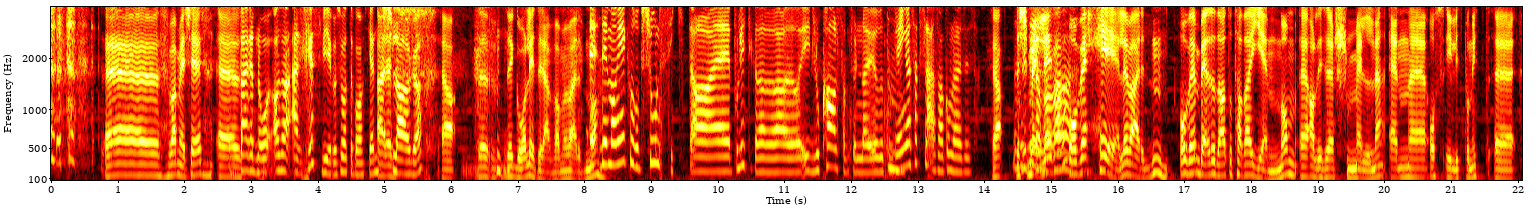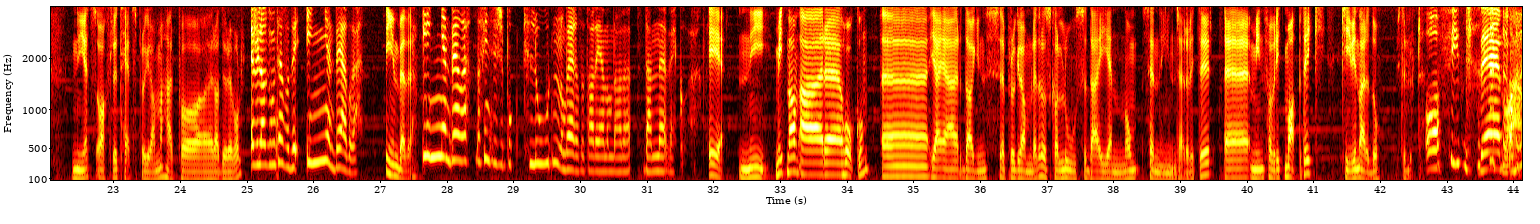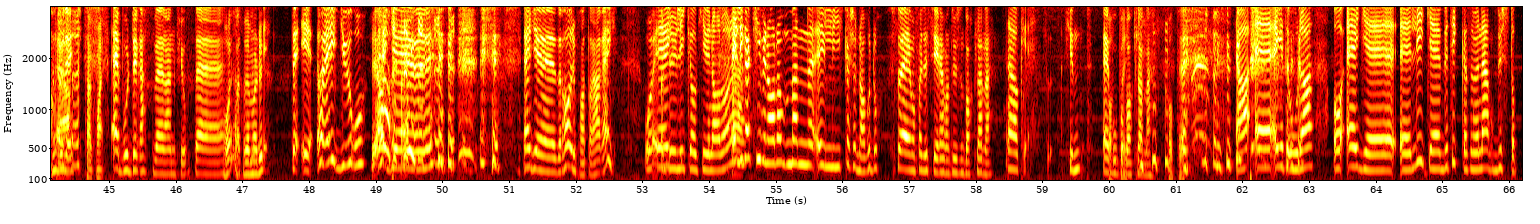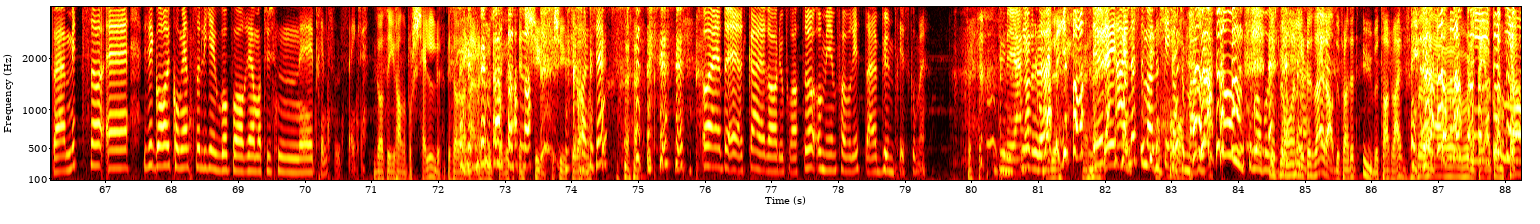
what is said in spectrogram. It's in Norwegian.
Eh, hva mer skjer? Eh, Verden, og- altså RS-virus var tilbake. En RS slager. Ja, det, det går litt ræva med verden nå. Det, er mange korrupsjonssikta eh, politikere i lokalsamfunnene rundt omkring. Jeg har sett flere saker om det i det siste. Ja, det smeller over hele verden. Og hvem bedre da til å ta deg gjennom eh, alle disse smellene enn eh, oss i Lytt på nytt, eh, nyhets- og aktualitetsprogrammet her på Radio Revolt? Jeg vil argumentere for at det er ingen bedre. Ingen bedre. Ingen bedre. Det fins ikke på kloden noe bedre til å ta det gjennom det denne uka. E9. Mitt navn er eh, Håkon. Eh, Jeg er dagens programleder og skal lose deg gjennom sendingen, kjære lytter. Eh, Min favoritt-matbutikk, Kiwi Nardo, hvis du lurte. Å, fy Det er bra ja, Takk for meg. Jeg bodde rett ved den fjorte. Oh, ja, hvem er du? Det er, å, jeg er Guro. Ja. Jeg, jeg er radioprater her, jeg. Og Og jeg, du liker også Kiwi Nardo? eller? jeg liker Kiwi Nardo, men jeg liker ikke Nardo. Så jeg må faktisk si Rema 1000 Bakklandet. Ja, ok. Hint. Jeg bor på. Bakklandet. Ja, eh, jeg heter Oda, og jeg eh, liker butikker som er nært busstoppet mitt. Så eh, hvis jeg går i Kongen, så liker jeg å gå på Rema 1000 i Prinsens, egentlig. Du har sikkert handlet på Skjell, du. Hvis jeg hadde vært nærmest bustover. En sjuke, sjuke dame. Kanskje? Og jeg heter Erika, jeg er radioprater, og min favoritt er bunnpriskummi. Mener du det? Er det har hørt om som går på Hvis noen lurte, så er radioprat et ubetalt verv. Så det er hvor de pengene kommer fra,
